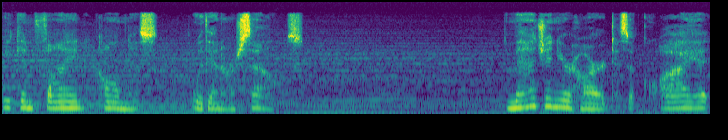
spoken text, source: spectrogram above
we can find calmness within ourselves. Imagine your heart as a quiet,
